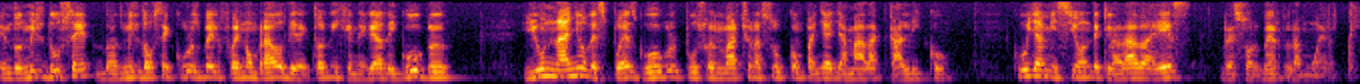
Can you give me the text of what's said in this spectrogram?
En 2012, 2012 Kurzweil fue nombrado director de ingeniería de Google y un año después Google puso en marcha una subcompañía llamada Calico cuya misión declarada es resolver la muerte.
